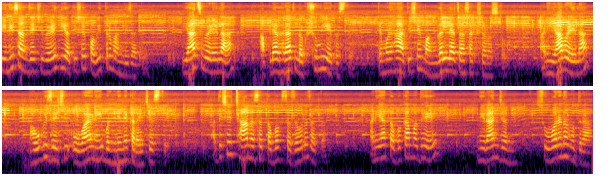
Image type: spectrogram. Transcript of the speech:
तिन्ही सांजेची वेळ ही अतिशय पवित्र मानली जाते. याच वेळेला आपल्या घरात लक्ष्मी येत असते. त्यामुळे हा अतिशय मांगल्याचा असा क्षण असतो. आणि या वेळेला भाऊबीजेची ओवाळणी बहिणीने करायची असते. अतिशय छान असं तबक सजवलं जातं. आणि या तबकामध्ये निरांजन सुवर्णमुद्रा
